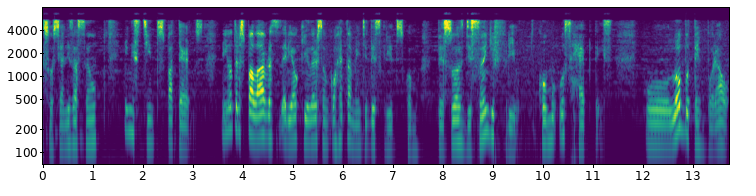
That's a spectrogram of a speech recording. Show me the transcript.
socialização e instintos paternos. Em outras palavras, serial killers são corretamente descritos como pessoas de sangue frio, como os répteis. O lobo temporal,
